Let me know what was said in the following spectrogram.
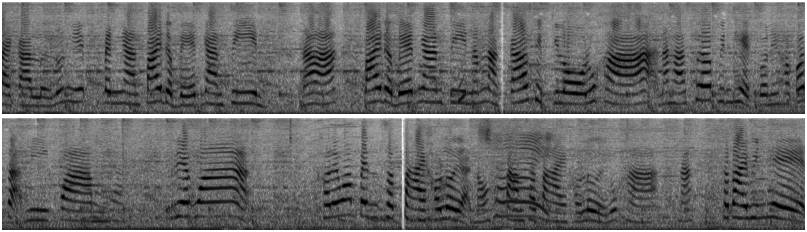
รายการเลย รุ่นนี้เป็นงานป้ายเดอะเบสงานจีนนะคะ ป้ายเดอะเบสงานจีนน้ำหนัก 90 กิโลลูกค้านะคะ เสื้อวินเทจตัวนี้เขาก็จะมีความเรียกว่า เขาเรียกว่าเป็นสไตล์เขาเลยอะเนาะใช่ ตามสไตล์เขาเลยลูกค้านะสไตล์วินเทจ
